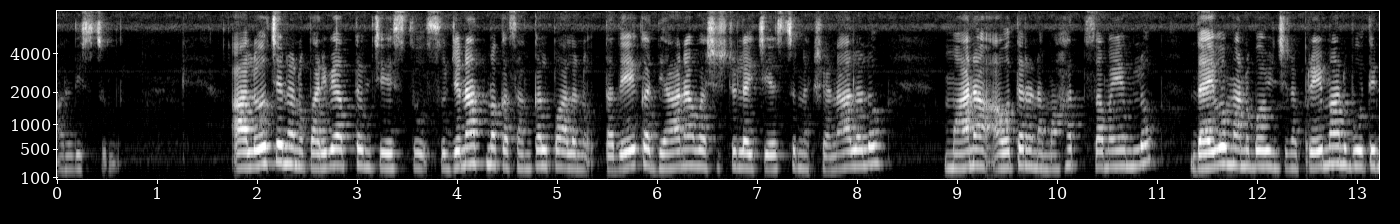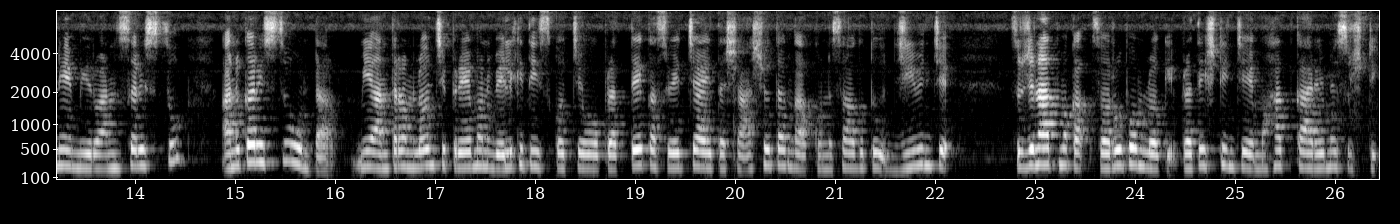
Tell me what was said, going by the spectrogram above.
అందిస్తుంది. ఆలోచనను పరివ్యాప్తం చేస్తూ సృజనాత్మక సంకల్పాలను తదేక ధ్యానావశిష్టులై చేస్తున్న క్షణాలలో మానవ అవతరణ మహత్ సమయంలో దైవం అనుభవించిన ప్రేమానుభూతిని మీరు అనుసరిస్తూ అనుకరిస్తూ ఉంటారు. మీ అంతరంలోంచి ప్రేమను వెలికి తీసుకొచ్చే ఓ ప్రత్యేక స్వేచ్ఛాయుత శాశ్వతంగా కొనసాగుతూ జీవించే సృజనాత్మక స్వరూపంలోకి ప్రతిష్ఠించే మహత్ కార్యమే సృష్టి.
